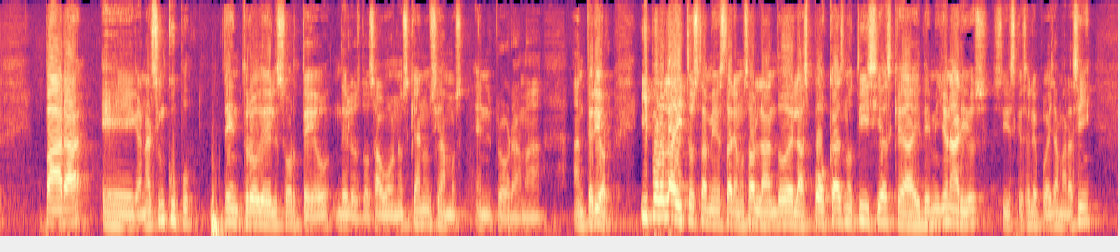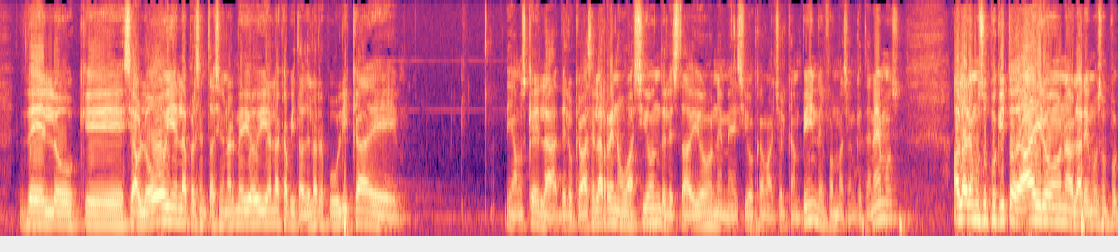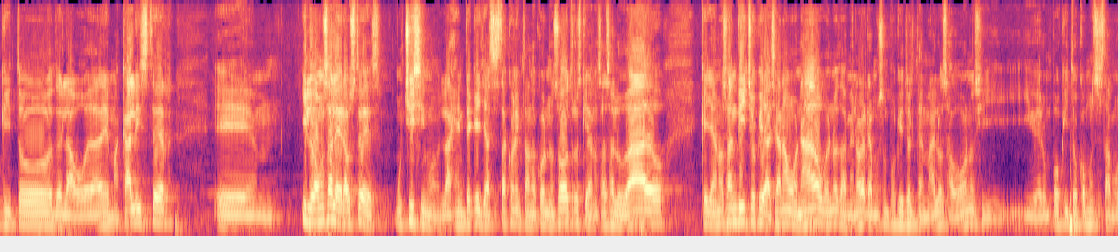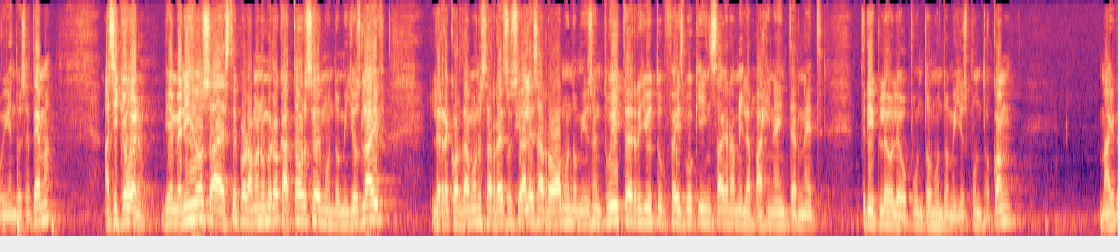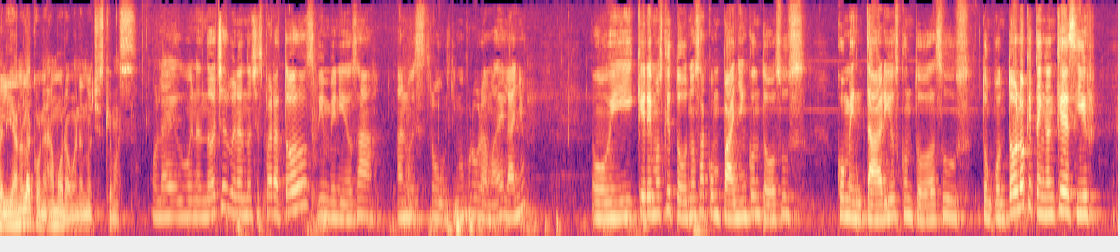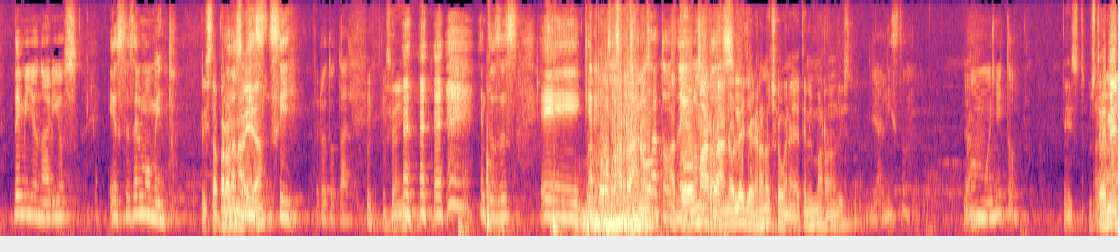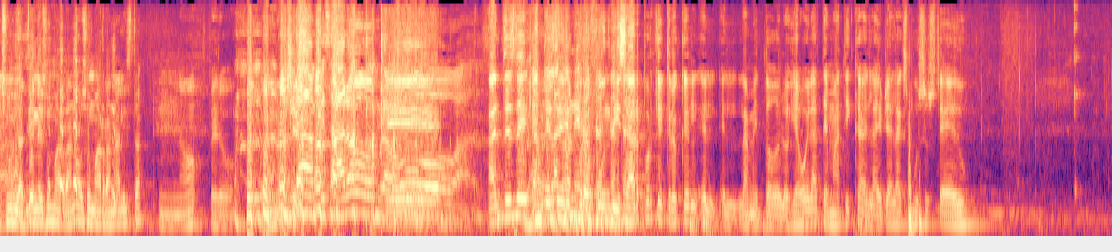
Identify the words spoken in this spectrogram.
para eh, ganarse un cupo dentro del sorteo de los dos abonos que anunciamos en el programa anterior. Y por los laditos también estaremos hablando de las pocas noticias que hay de Millonarios, si es que se le puede llamar así, de lo que se habló hoy en la presentación al mediodía en la capital de la República de digamos que la, de lo que va a ser la renovación del estadio Nemesio Camacho El Campín, la información que tenemos. Hablaremos un poquito de Iron, hablaremos un poquito de la boda de McAllister eh, y lo vamos a leer a ustedes muchísimo. La gente que ya se está conectando con nosotros, que ya nos ha saludado, que ya nos han dicho que ya se han abonado. Bueno, también hablaremos un poquito del tema de los abonos y, y ver un poquito cómo se está moviendo ese tema. Así que bueno, bienvenidos a este programa número 14 de Mundo Millos Live. Les recordamos nuestras redes sociales, arroba Mundomillos en Twitter, YouTube, Facebook, Instagram y la página de internet www.mundomillos.com. Magdalena La Coneja Mora, buenas noches, ¿qué más? Hola Edu, buenas noches, buenas noches para todos. Bienvenidos a, a nuestro último programa del año. Hoy queremos que todos nos acompañen con todos sus comentarios, con todas sus, con todo lo que tengan que decir de Millonarios. Este es el momento. ¿Lista para la Navidad? Sí, pero total. Sí. Entonces, eh, A queremos todo marrano, a todos, a todo marrano todos. le llega la Nochebuena. ¿Ya tiene el marrano listo? Ya listo. Ya. Con moñito. Listo. ¿Usted, Mechu, ya tiene su marrano o su marrana lista? no, pero buenas noches. Ya empezaron, bravo. Eh, antes de, antes de profundizar, porque creo que el- el- el- la metodología o la temática del live ya la expuso usted, Edu.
